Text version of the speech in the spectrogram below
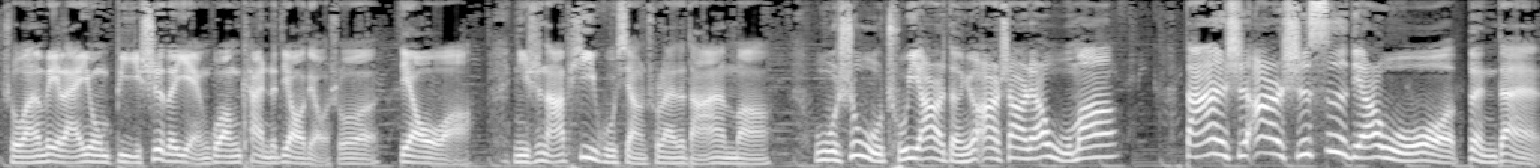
说完，未来用鄙视的眼光看着调调说：“调啊，你是拿屁股想出来的答案吗？五十五除以二等于二十二点五吗？答案是二十四点五，笨蛋。”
